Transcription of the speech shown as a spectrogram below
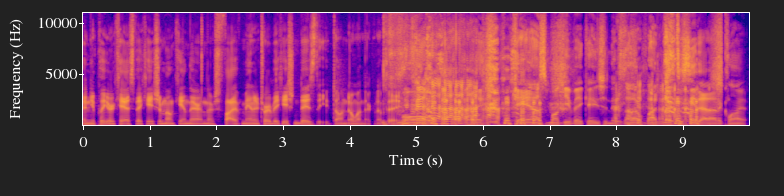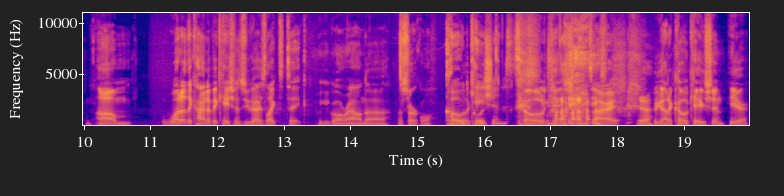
And you put your chaos vacation monkey in there, and there's five mandatory vacation days that you don't know when they're going to pay. Boom. Chaos monkey vacation days. I- I'd love to see that at a client. Um, what are the kind of vacations you guys like to take? We could go around uh, the circle. really quick. Codecations. Codecations. All right. yeah. We got a codecation here.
